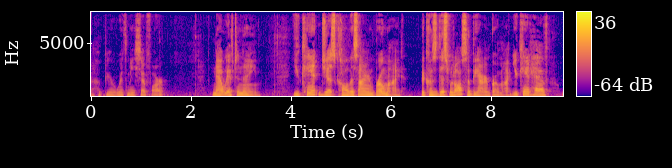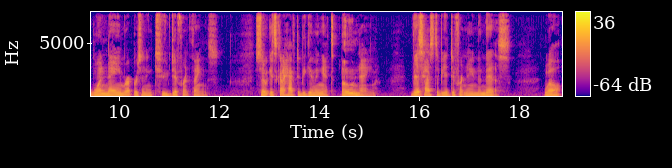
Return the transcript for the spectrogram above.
I hope you're with me so far. Now we have to name. You can't just call this iron bromide because this would also be iron bromide. You can't have one name representing two different things. So it's going to have to be giving its own name. This has to be a different name than this. Well,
